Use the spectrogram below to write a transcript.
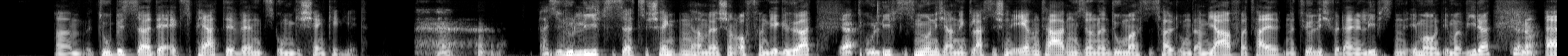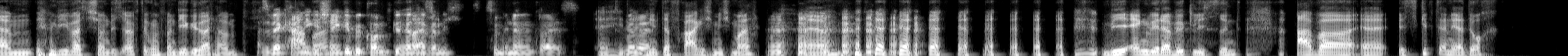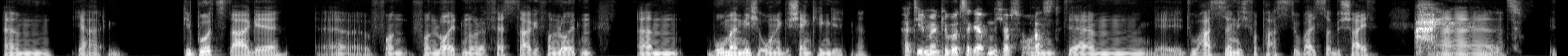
Ähm, du bist ja der Experte, wenn es um Geschenke geht. Also du liebst es ja zu schenken, haben wir ja schon oft von dir gehört. Ja. Du liebst es nur nicht an den klassischen Ehrentagen, sondern du machst es halt unterm Jahr verteilt, natürlich für deine Liebsten immer und immer wieder. Genau. Ähm, wie wir es schon des Öfteren von dir gehört haben. Also wer keine Aber, Geschenke bekommt, gehört einfach nicht zum inneren Kreis. Äh, dann hinterfrage ich mich mal, ähm, wie eng wir da wirklich sind. Aber äh, es gibt dann ja doch ähm, ja, Geburtstage äh, von, von Leuten oder Festtage von Leuten, ähm, wo man nicht ohne Geschenk hingeht. Ne? Hat jemand Geburtstag gehabt und ich habe es verpasst? Und ähm, äh, du hast es ja nicht verpasst, du weißt da Bescheid. Ja, äh,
